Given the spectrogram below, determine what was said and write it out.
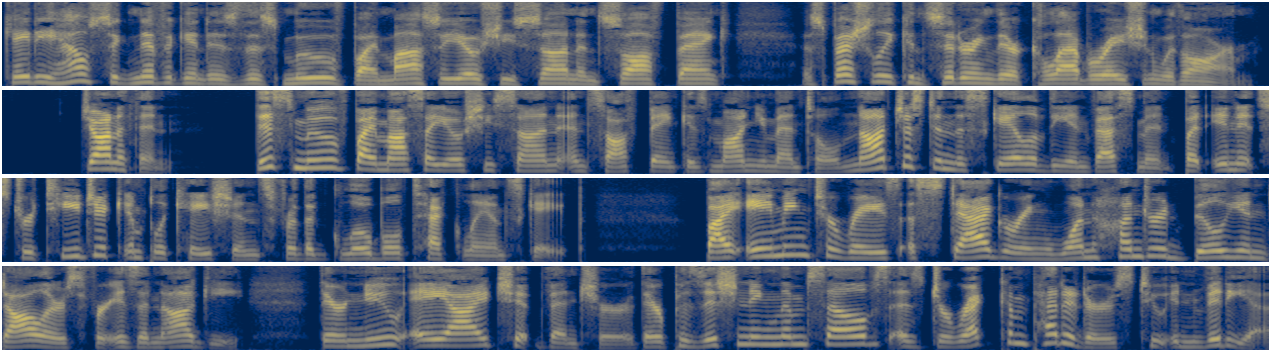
Katie, how significant is this move by Masayoshi Son and SoftBank, especially considering their collaboration with ARM? Jonathan, this move by Masayoshi Son and SoftBank is monumental, not just in the scale of the investment, but in its strategic implications for the global tech landscape. By aiming to raise a staggering $100 billion for Izanagi, their new AI chip venture, they're positioning themselves as direct competitors to NVIDIA,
